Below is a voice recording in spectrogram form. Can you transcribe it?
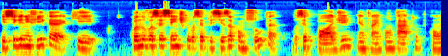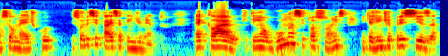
Isso significa que quando você sente que você precisa consulta, você pode entrar em contato com o seu médico e solicitar esse atendimento. É claro que tem algumas situações em que a gente precisa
